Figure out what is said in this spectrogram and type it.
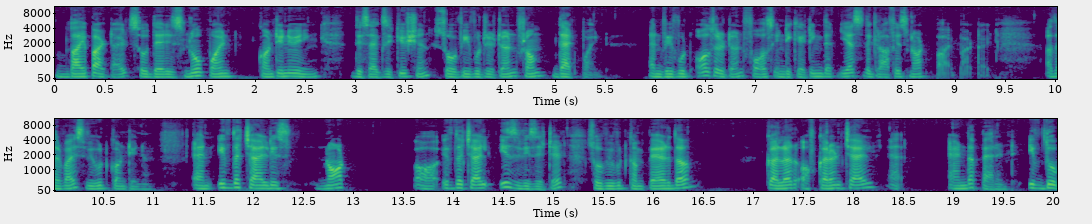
bipartite so there is no point continuing this execution so we would return from that point. And we would also return false indicating that yes the graph is not bipartite. Otherwise we would continue. And if the child is not uh, if the child is visited so we would compare the color of current child and the parent. If the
